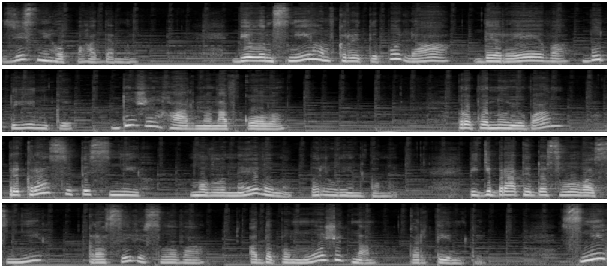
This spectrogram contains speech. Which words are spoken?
зі снігопадами. Білим снігом вкрити поля, дерева, будинки. Дуже гарно навколо. Пропоную вам прикрасити сніг мовленевими перлинками, підібрати до слова сніг красиві слова, а допоможуть нам картинки. Сніг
